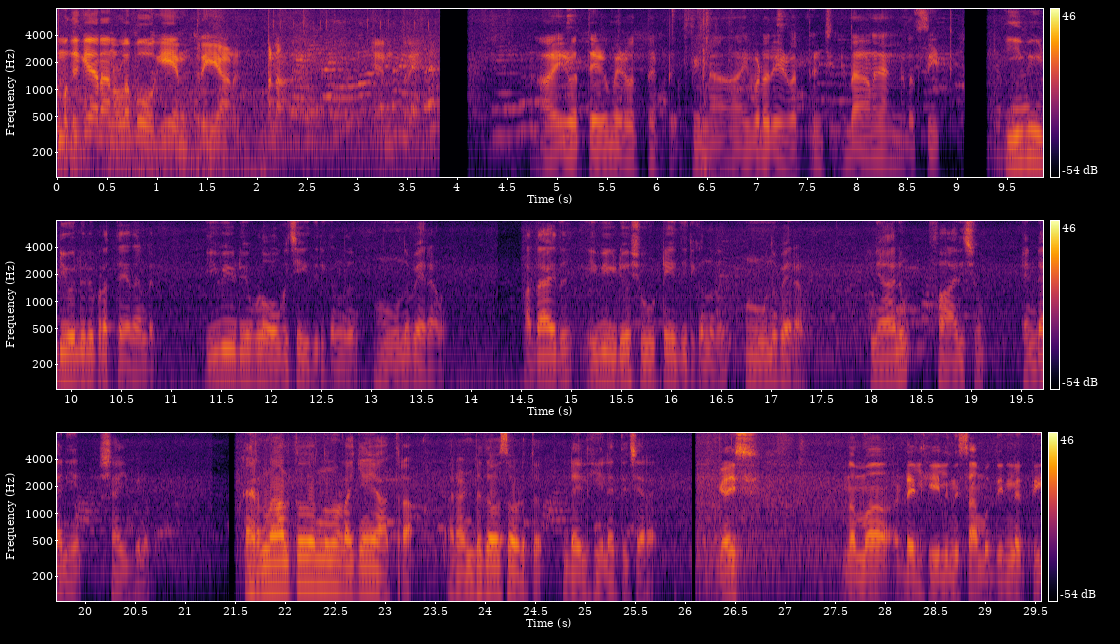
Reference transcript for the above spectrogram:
നമുക്ക് കയറാനുള്ള ബോഗി എം ത്രീ ആണ്. എം ത്രീ എഴുപത്തേഴും എഴുപത്തെട്ട്. പിന്നെ ഇവിടെ ഒരു എഴുപത്തഞ്ച്. ഇതാണ് ഞങ്ങളുടെ സീറ്റ് ഈ വീഡിയോയിൽ ഒരു പ്രത്യേകത ഉണ്ട്. ഈ വീഡിയോ ബ്ലോഗ് ചെയ്തിരിക്കുന്നത് മൂന്ന് പേരാണ്. അതായത് ഈ വീഡിയോ ഷൂട്ട് ചെയ്തിരിക്കുന്നത് മൂന്ന് പേരാണ്. ഞാനും ഫാരിസും എന്റെ അനിയൻ ഷൈബിനും. എറണാകുളത്ത് നിന്ന് തുടങ്ങിയ യാത്ര രണ്ട് ദിവസം എടുത്ത് ഡൽഹിയിൽ എത്തിച്ചേരാൻ. ഗൈസ് നമ്മ ഡൽഹിയിൽ നിസാമുദ്ദീനിലെത്തി.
